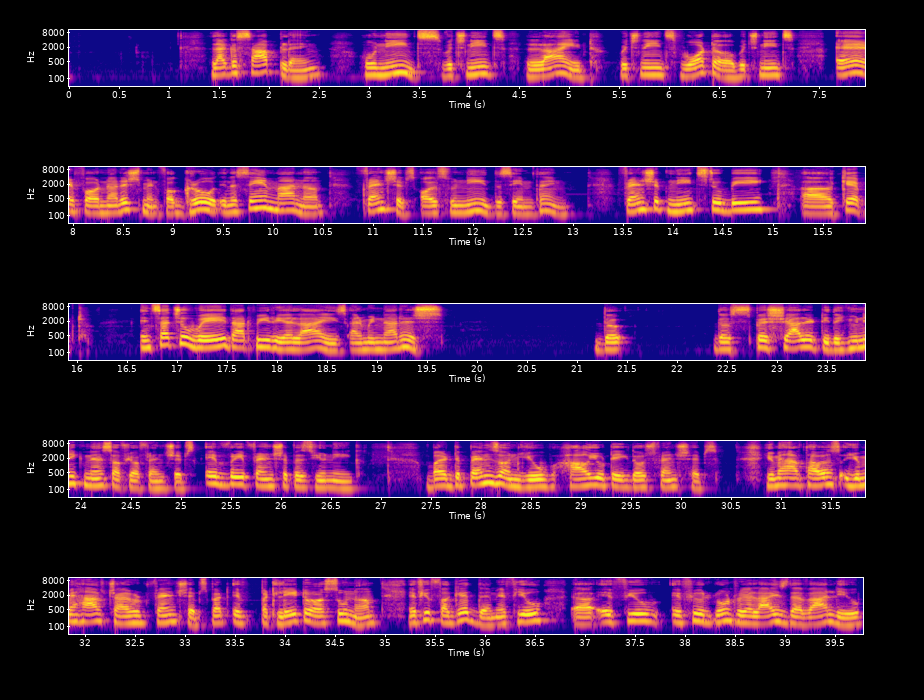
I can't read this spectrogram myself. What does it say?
Like a sapling who needs which needs light, which needs water, which needs air for nourishment, for growth. In the same manner, friendships also need the same thing. Friendship needs to be uh, kept in such a way that we realize and we nourish the the speciality the uniqueness of your friendships. Every friendship is unique but it depends on you how you take those friendships. You may have thousands you may have childhood friendships but if but later or sooner if you forget them if you uh, if you if you don't realize their value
